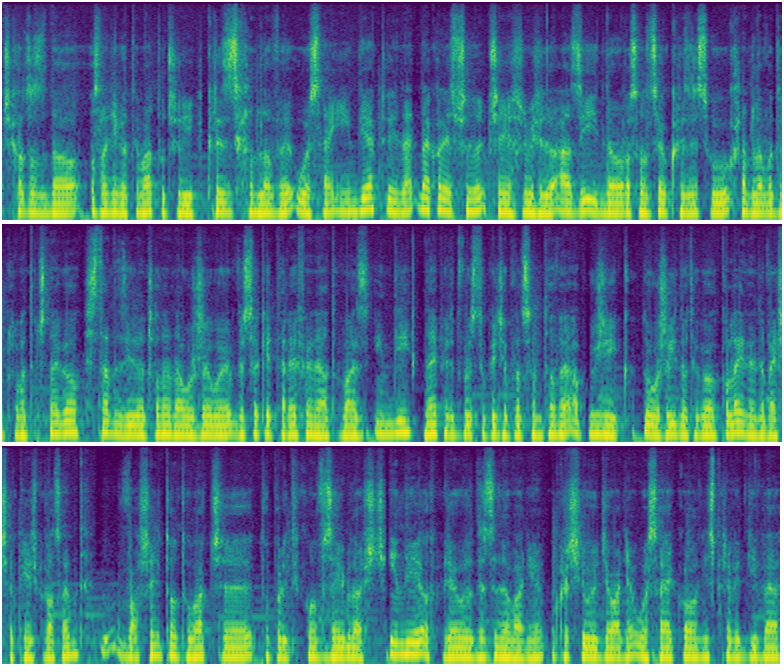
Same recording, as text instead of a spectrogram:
Przechodząc do ostatniego tematu, czyli kryzys handlowy USA i Indie, czyli na, na koniec prze- przeniesiemy się do Azji i do rosnącego kryzysu handlowo-dyplomatycznego. Stany Zjednoczone nałożyły wysokie taryfy na towary z Indii, najpierw 25%, a później dołożyli do tego kolejne 25%. Waszyngton tłumaczy to polityką wzajemności. Indie odpowiedziały zdecydowanie, określiły działania USA jako niesprawiedliwe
